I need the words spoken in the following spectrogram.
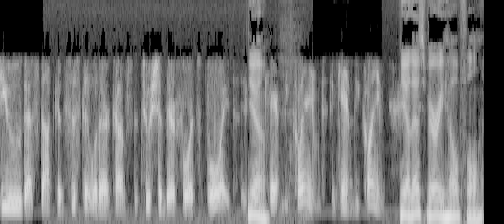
view that's not consistent with our Constitution. Therefore, it's void. It, yeah. it can't be claimed. It can't be claimed. Yeah, that's very helpful.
